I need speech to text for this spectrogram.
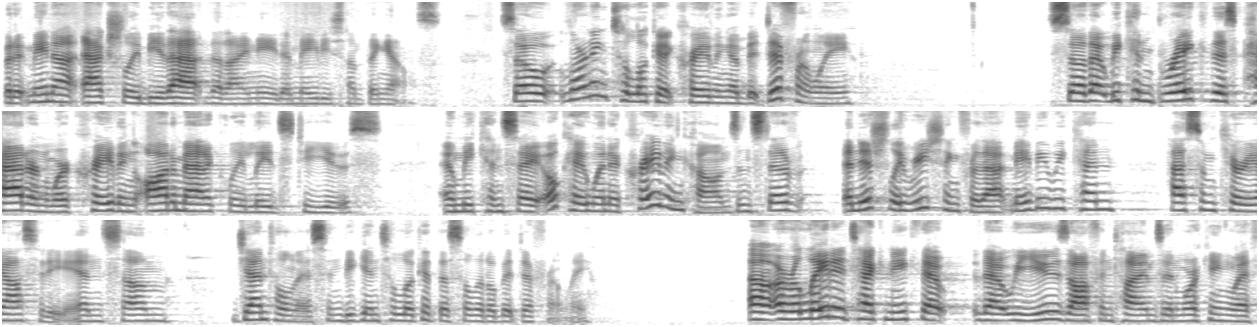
But it may not actually be that that I need, it may be something else. So, learning to look at craving a bit differently so that we can break this pattern where craving automatically leads to use. And we can say, okay, when a craving comes, instead of initially reaching for that, maybe we can have some curiosity and some gentleness and begin to look at this a little bit differently. Uh, a related technique that, that we use oftentimes in working with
